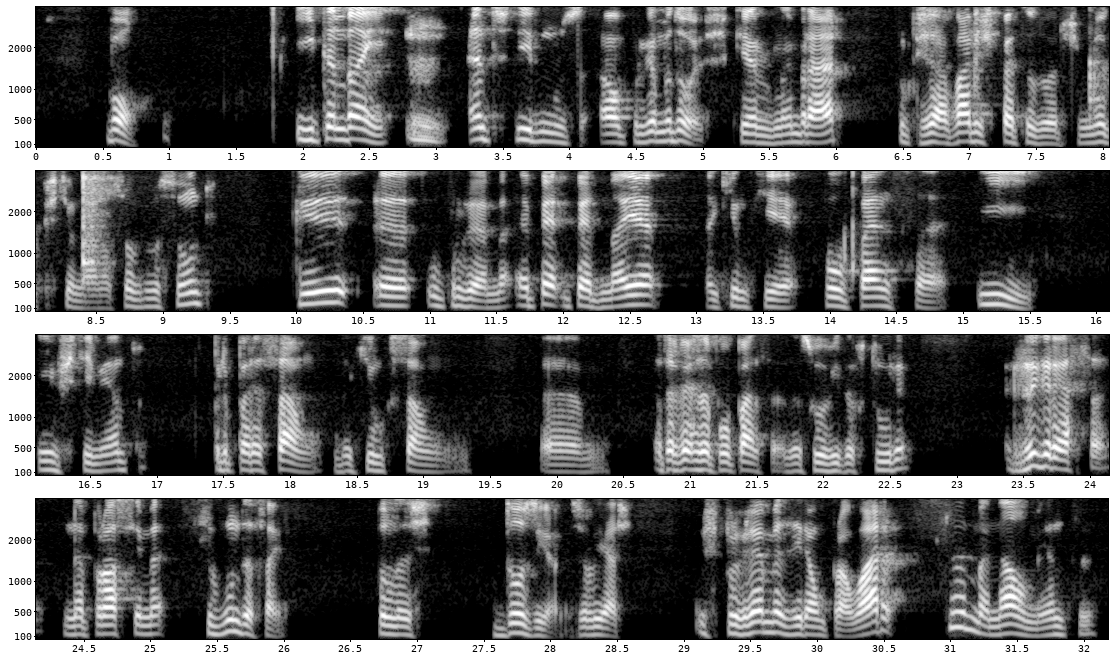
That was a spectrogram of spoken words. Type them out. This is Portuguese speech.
Bom, e também, antes de irmos ao programa de hoje, quero lembrar, porque já vários espectadores me questionaram sobre o assunto, que uh, o programa a pé, pé de meia, aquilo que é poupança e investimento, preparação daquilo que são uh, através da poupança da sua vida futura, regressa na próxima segunda-feira, pelas 12 horas. Aliás, os programas irão para o ar semanalmente,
